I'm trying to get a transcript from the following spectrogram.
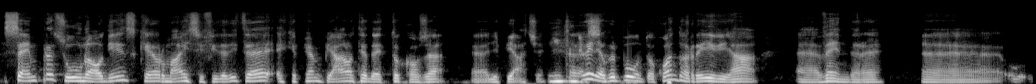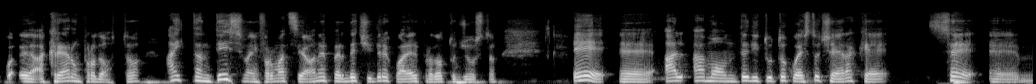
sempre su un audience che ormai si fida di te e che pian piano ti ha detto cosa eh, gli piace. E quindi a quel punto, quando arrivi a eh, vendere, eh, a creare un prodotto, hai tantissima informazione per decidere qual è il prodotto giusto. E eh, al, a monte di tutto questo c'era che se ehm,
